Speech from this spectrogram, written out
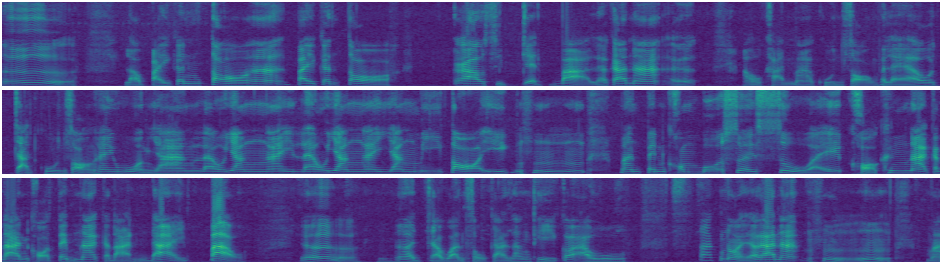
เออ เราไปกันต่อฮะ ไปกันต่อ 97 บาทแล้วกันนะ เออ เอาขันมาคูณ 2 ไปแล้ว จัดคูณ 2 ให้ห่วงยางแล้วยังไงแล้วยังไงยังมีต่ออีก มันเป็นคอมโบสวยๆ ขอครึ่งหน้ากระดานขอเต็มหน้ากระดานได้เปล่า เออจะวันสงการทั้งทีก็เอา สักหน่อยแล้วกันนะมา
